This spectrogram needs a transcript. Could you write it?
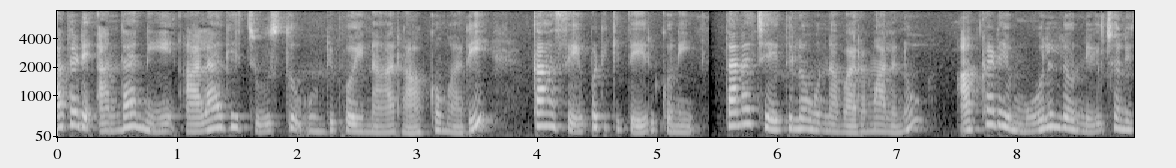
అతడి అందాన్ని అలాగే చూస్తూ ఉండిపోయిన రాకుమారి కాసేపటికి తేరుకొని తన చేతిలో ఉన్న వరమాలను అక్కడే మూలలో నిల్చొని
